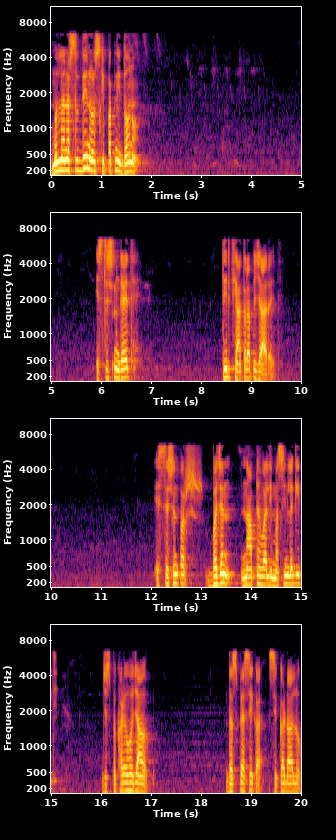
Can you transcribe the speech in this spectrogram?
मुल्ला नसरुद्दीन और उसकी पत्नी दोनों स्टेशन गए थे तीर्थ यात्रा पे जा रहे थे। स्टेशन पर वज़न नापने वाली मशीन लगी थी, जिस पर खड़े हो जाओ, दस पैसे का सिक्का डालो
